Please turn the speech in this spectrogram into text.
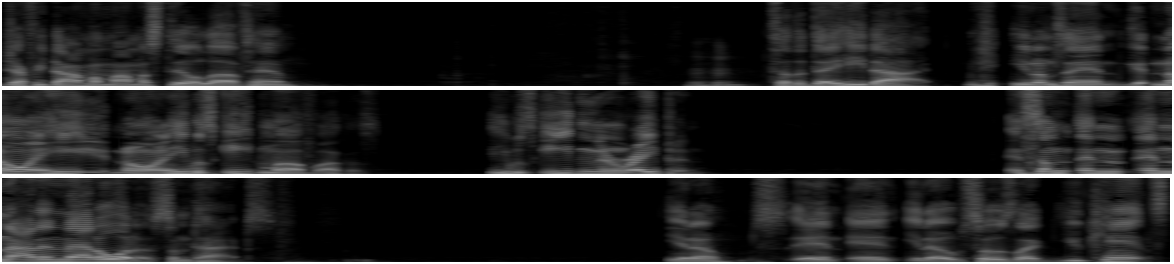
Jeffrey Dahmer mama still loved him. Mm-hmm. Till the day he died. You know what I'm saying? Knowing he knowing he was eating motherfuckers. He was eating and raping. And some and, and not in that order sometimes. You know? And and you know, so it's like you can't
